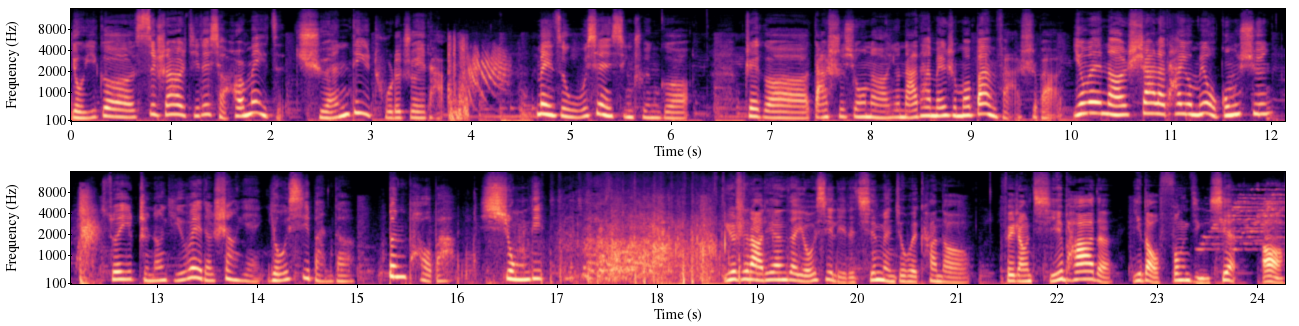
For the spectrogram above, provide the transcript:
有一个四十二级的小号妹子全地图的追他，妹子无限新春歌。这个大师兄呢，又拿他没什么办法，是吧？因为呢，杀了他又没有功勋，所以只能一味的上演游戏版的《奔跑吧，兄弟》。于是那天在游戏里的亲们就会看到非常奇葩的一道风景线啊，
